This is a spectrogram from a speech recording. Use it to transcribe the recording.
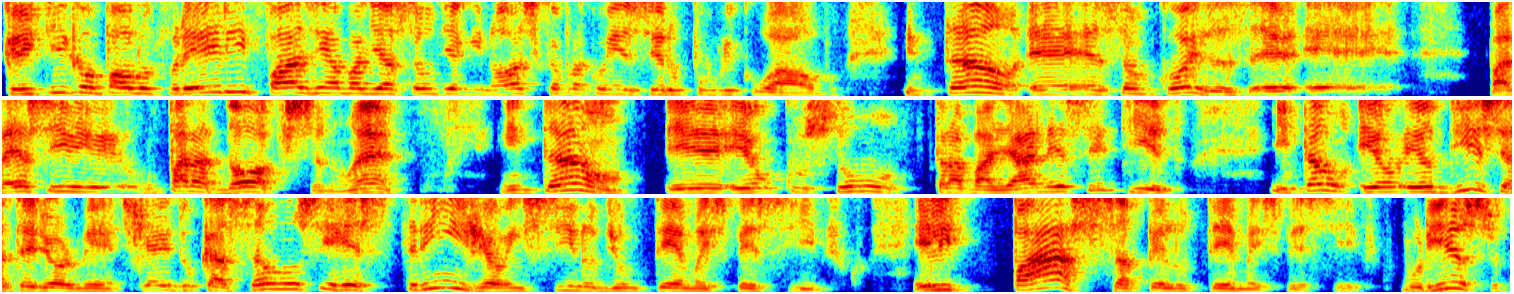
Criticam Paulo Freire e fazem avaliação diagnóstica para conhecer o público-alvo. Então, é, são coisas. É, é, parece um paradoxo, não é? Então, eu costumo trabalhar nesse sentido. Então, eu, eu disse anteriormente que a educação não se restringe ao ensino de um tema específico. Ele passa pelo tema específico. Por isso,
